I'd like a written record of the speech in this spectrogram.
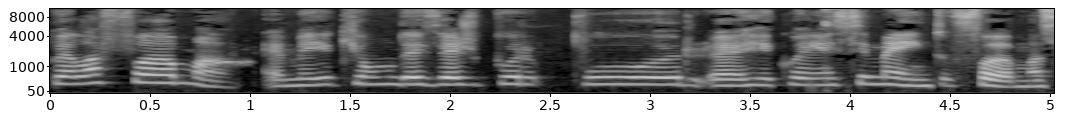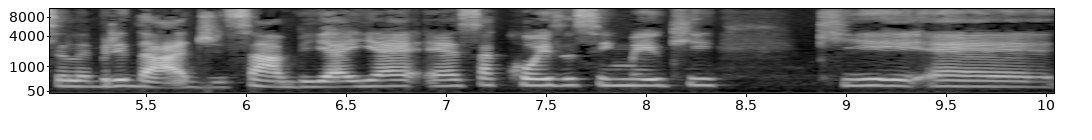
pela fama. É meio que um desejo por, por é, reconhecimento, fama, celebridade, sabe? E aí é, é essa coisa, assim, meio que, que é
